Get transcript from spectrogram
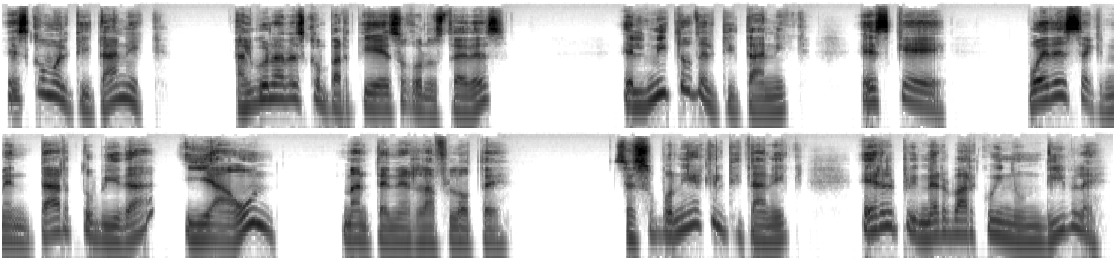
Es como el Titanic. ¿Alguna vez compartí eso con ustedes? El mito del Titanic es que puedes segmentar tu vida y aún mantenerla a flote. Se suponía que el Titanic era el primer barco inundible,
